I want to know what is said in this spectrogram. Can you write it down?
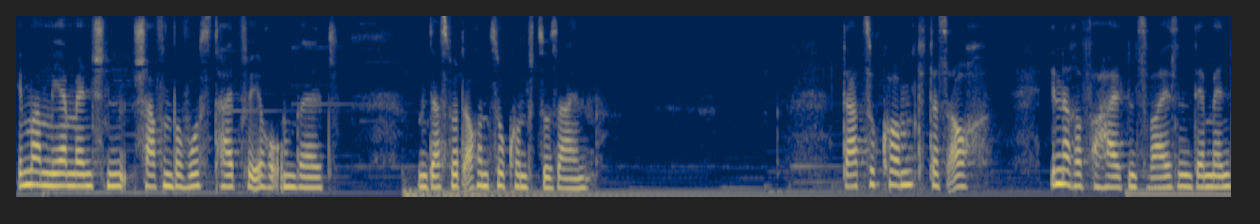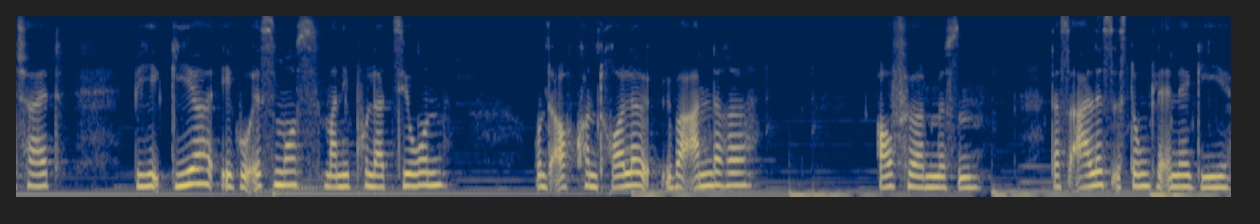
Immer mehr Menschen schaffen Bewusstheit für ihre Umwelt. Und das wird auch in Zukunft so sein. Dazu kommt, dass auch innere Verhaltensweisen der Menschheit wie Gier, Egoismus, Manipulation und auch Kontrolle über andere aufhören müssen. Das alles ist dunkle Energie.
